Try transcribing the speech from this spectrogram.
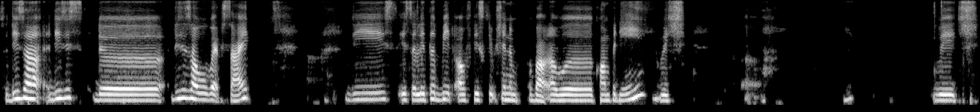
So these are this is the this is our website. This is a little bit of description about our company which uh, which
